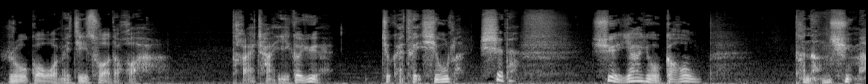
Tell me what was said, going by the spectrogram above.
如果我没记错的话，他还差一个月就该退休了。是的，血压又高，他能去吗？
